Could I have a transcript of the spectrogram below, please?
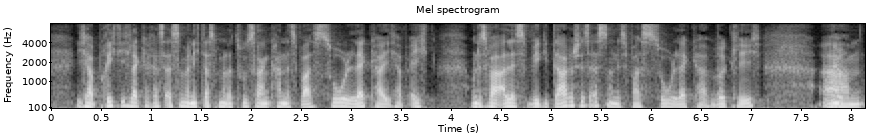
ich habe richtig leckeres Essen, wenn ich das mal dazu sagen kann. Es war so lecker. Ich habe echt, und es war alles vegetarisches Essen und es war so lecker, wirklich. Ja. Ähm,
